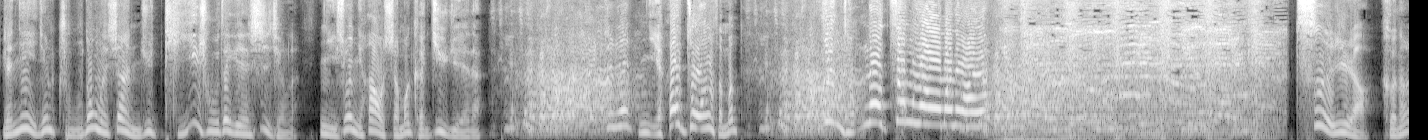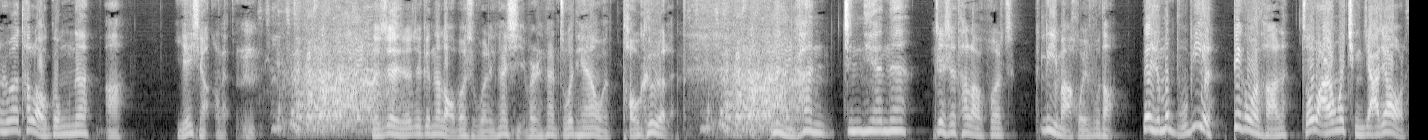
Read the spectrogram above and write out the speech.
人家已经主动的向你去提出这件事情了，你说你还有什么可拒绝的？是不是？你还装什么应酬？那重要吗？那玩意儿。次日啊，可能说她老公呢啊。也想了，嗯，那这时就跟他老婆说了：“你看媳妇儿，你看昨天我逃课了，那你看今天呢？”这时他老婆立马回复道：“那什么不必了，别跟我谈了，昨晚上我请家教了。”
